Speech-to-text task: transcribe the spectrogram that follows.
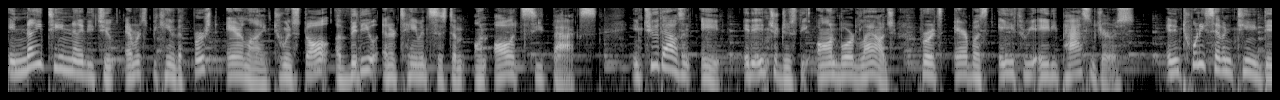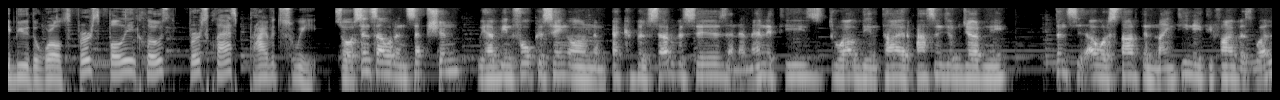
In 1992, Emirates became the first airline to install a video entertainment system on all its seatbacks. In 2008, it introduced the onboard lounge for its Airbus A380 passengers. And in 2017, debuted the world's first fully enclosed first class private suite. So, since our inception, we have been focusing on impeccable services and amenities throughout the entire passenger journey. Since our start in 1985 as well,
